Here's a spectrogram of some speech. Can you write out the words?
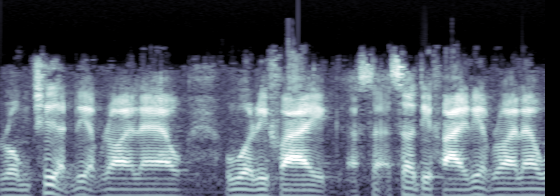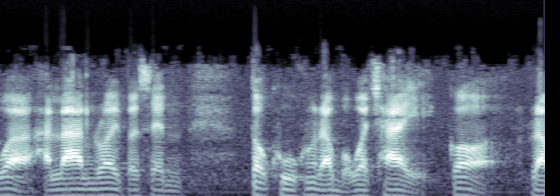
โรงเชือดเรียบร้อยแล้ว verify certify เรียบร้อยแล้วว่าฮาลาลร้อยเปอร์เซ็นต์โต๊ะครูของเราบอกว่าใช่ ก็เรา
